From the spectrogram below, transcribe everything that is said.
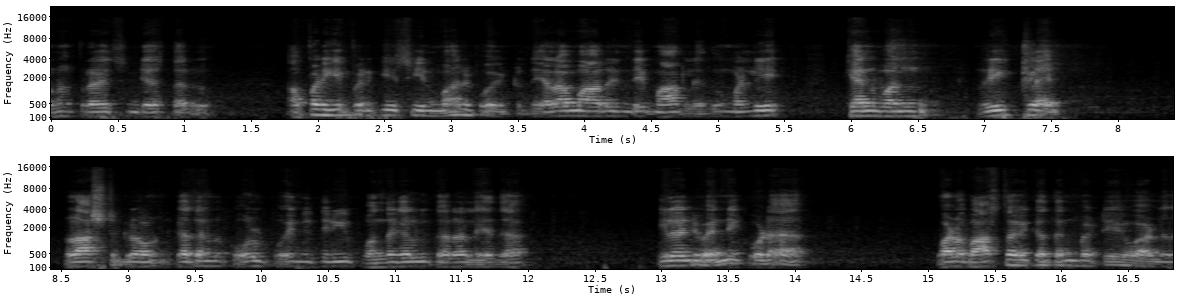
పునఃప్రవేశం చేస్తారు. అప్పటికి ఇప్పటికీ సీన్ మారిపోయి ఉంటుంది. ఎలా మారింది మారలేదు. మళ్ళీ can one reclaim lost ground. గతంలో కోల్పోయింది తిరిగి పొందగలుగుతారా లేదా? ఇలాంటివన్నీ కూడా వాళ్ళ వాస్తవికతను బట్టి వాళ్ళు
